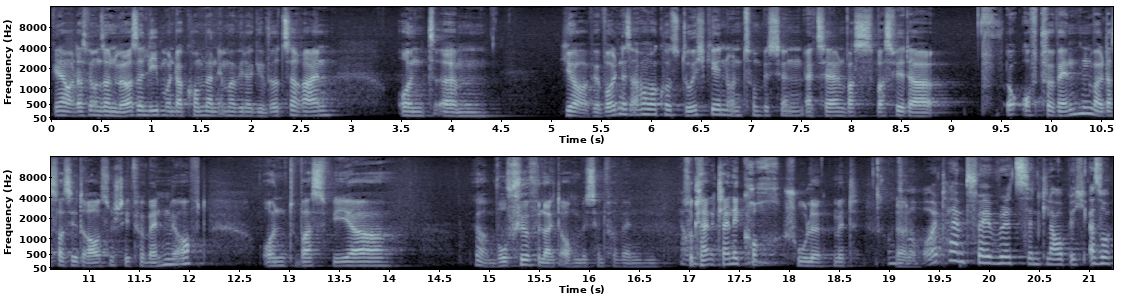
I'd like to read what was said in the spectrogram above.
Genau, dass wir unseren Mörser lieben und da kommen dann immer wieder Gewürze rein. Und ähm, ja, wir wollten jetzt einfach mal kurz durchgehen und so ein bisschen erzählen, was, was wir da oft verwenden, weil das, was hier draußen steht, verwenden wir oft. Und was wir ja, wofür vielleicht auch ein bisschen verwenden. Ja, so kleine, kleine Kochschule mit. Unsere Alltime-Favorites sind, glaube ich, also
